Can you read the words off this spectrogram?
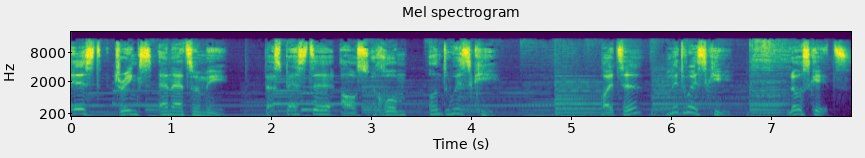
ist Drinks Anatomy, das Beste aus Rum und Whisky. Heute mit Whisky. Los geht's!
